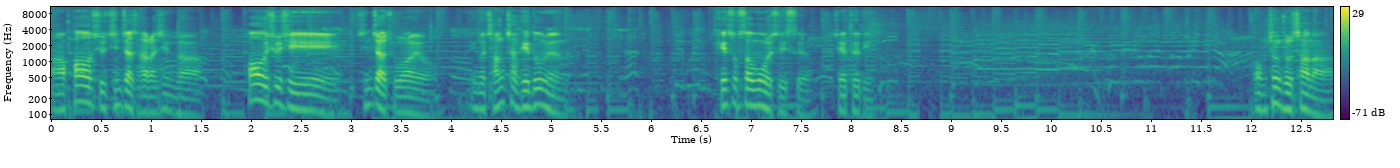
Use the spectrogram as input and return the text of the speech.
아, 파워슛 진짜 잘하신다. 파워슛이 진짜 좋아요. 이거 장착해두면 계속 써먹을 수 있어요. 제트디. 엄청 좋잖아.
